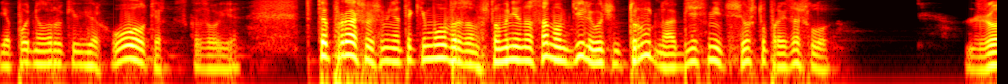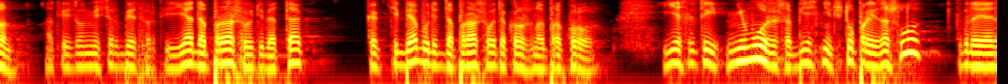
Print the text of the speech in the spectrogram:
Я поднял руки вверх. «Уолтер», — сказал я, — «ты допрашиваешь меня таким образом, что мне на самом деле очень трудно объяснить все, что произошло». «Джон», — ответил мистер Бетфорд, — «я допрашиваю тебя так, как тебя будет допрашивать окружной прокурор. Если ты не можешь объяснить, что произошло, когда я,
